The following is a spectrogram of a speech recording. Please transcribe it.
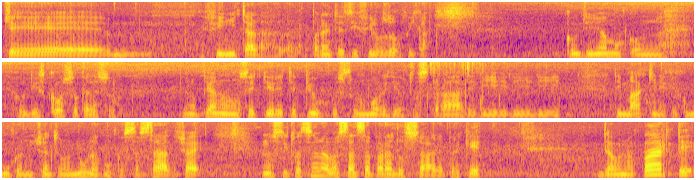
che è finita la, la, parentesi filosofica. Continuiamo con, col discorso che adesso piano piano non sentirete più questo rumore di autostrade, di, di, di, di macchine che comunque non c'entrano nulla con questa strada. Cioè è una situazione abbastanza paradossale perché da una parte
